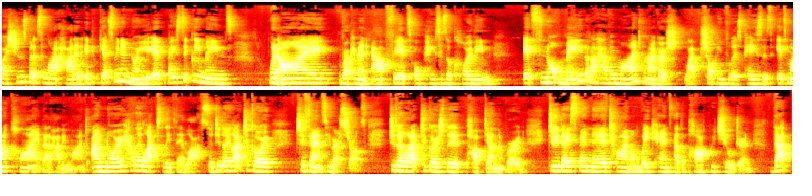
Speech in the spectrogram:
questions, but it's lighthearted. It gets me to know you. It basically means when I recommend outfits or pieces of clothing, it's not me that I have in mind when I go sh- like shopping for those pieces. It's my client that I have in mind. I know how they like to live their life. So do they like to go to fancy restaurants? Do they like to go to the pub down the road? Do they spend their time on the weekends at the park with children? That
